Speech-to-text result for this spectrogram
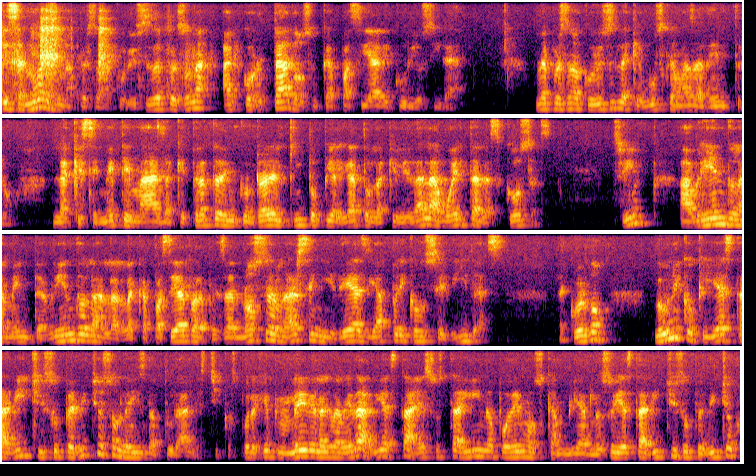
esa no es una persona curiosa, esa persona ha cortado su capacidad de curiosidad. Una persona curiosa es la que busca más adentro, la que se mete más, la que trata de encontrar el quinto pie al gato, la que le da la vuelta a las cosas, ¿sí? Abriendo la mente, abriendo la, la capacidad para pensar, no cerrarse en ideas ya preconcebidas, ¿de acuerdo? Lo único que ya está dicho y super dicho son leyes naturales, chicos. Por ejemplo, ley de la gravedad, ya está, eso está ahí, no podemos cambiarlo. Eso ya está dicho y super dicho,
